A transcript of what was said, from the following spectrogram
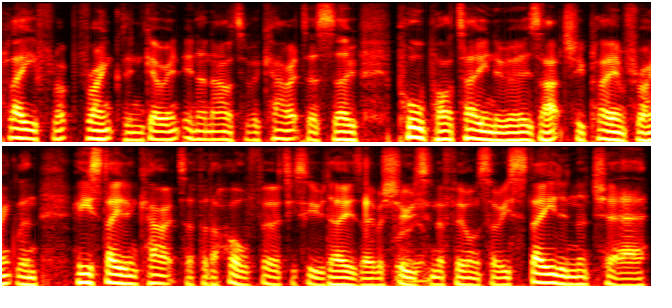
play Fr- Franklin going in and out of a character. So Paul Partain, who is actually playing Franklin, he stayed in character for the whole 32 days they were shooting the film. So he stayed in the chair.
